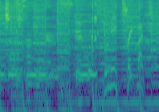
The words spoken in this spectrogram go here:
You need treatment!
